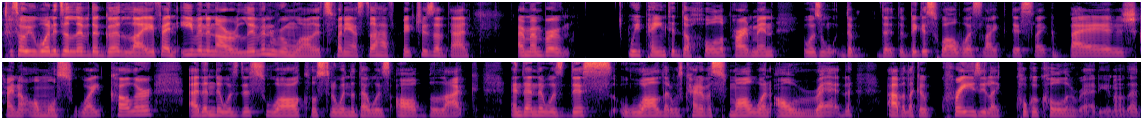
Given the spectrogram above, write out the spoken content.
So we wanted to live the good life, and even in our living room wall, it's funny. I still have pictures of that. I remember we painted the whole apartment. It was the the, the biggest wall was like this like beige kind of almost white color. And then there was this wall close to the window that was all black, and then there was this wall that was kind of a small one, all red, uh, but like a crazy like Coca Cola red, you know that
